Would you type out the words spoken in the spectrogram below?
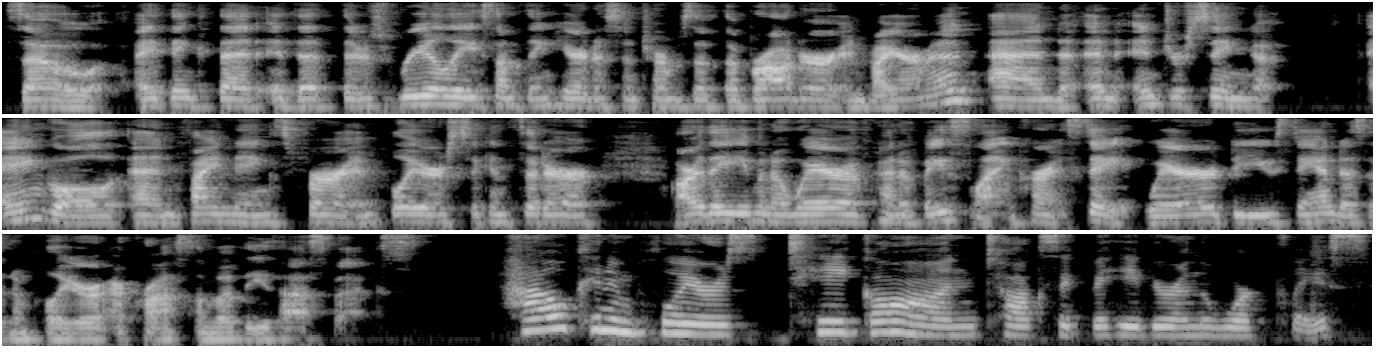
so i think that that there's really something here just in terms of the broader environment and an interesting angle and findings for employers to consider are they even aware of kind of baseline current state where do you stand as an employer across some of these aspects how can employers take on toxic behavior in the workplace?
